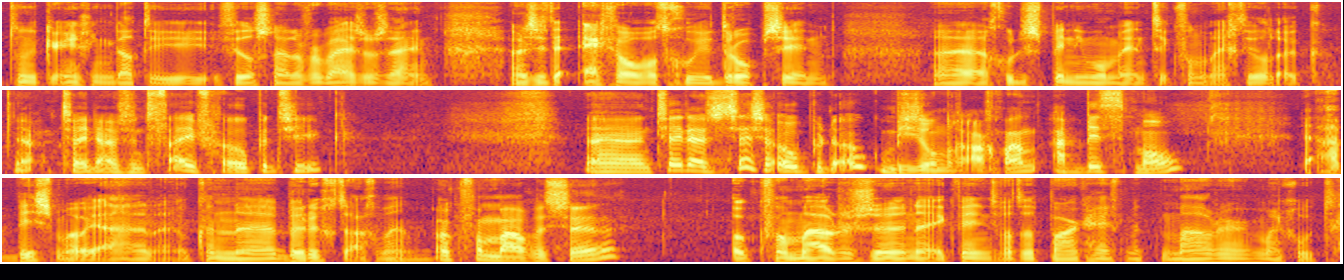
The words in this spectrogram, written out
toen ik erin ging, dat hij veel sneller voorbij zou zijn. Er zitten echt wel wat goede drops in. Eh, goede spinning momenten. Ik vond hem echt heel leuk. Ja, 2005 geopend zie ik. Eh, in 2006 opende ook een bijzondere achtbaan. Abysmal. De Abysmo, ja, ook een eh, beruchte achtbaan. Ook van Maurits Seune. Ook van Mauderzeunen. Ik weet niet wat het park heeft met Mauder, maar goed.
